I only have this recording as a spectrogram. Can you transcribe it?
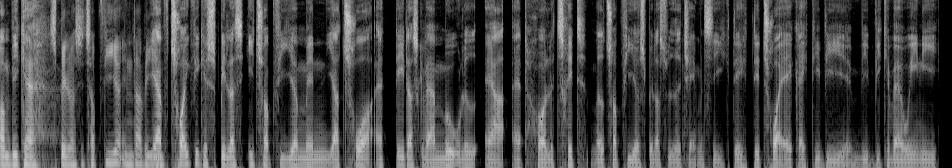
Om vi kan... Spille os i top 4, inden der er VM? Jeg tror ikke, vi kan spille os i top 4, men jeg tror, at det, der skal være målet, er at holde trit med top 4 og spille os videre i Champions League. Det, det tror jeg ikke rigtigt, vi, vi, vi kan være uenige i.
